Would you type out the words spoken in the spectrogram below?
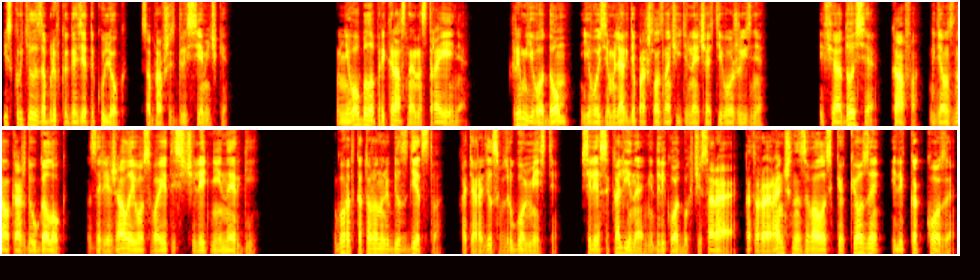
и скрутил из обрывка газеты кулек, собравшись грызть семечки. У него было прекрасное настроение. Крым его дом, его земля, где прошла значительная часть его жизни, и Феодосия, Кафа, где он знал каждый уголок, заряжала его своей тысячелетней энергией. Город, который он любил с детства, хотя родился в другом месте, в селе Соколиное, недалеко от Бахчисарая, которое раньше называлось Кёкёзе или Коккозе.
